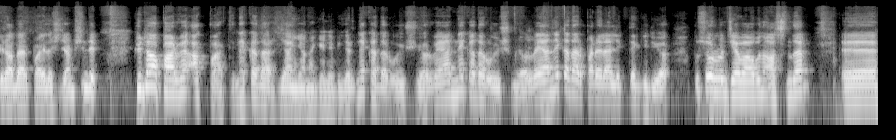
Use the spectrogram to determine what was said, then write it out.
bir haber paylaşacağım. Şimdi Hüdapar ve AK Parti ne kadar yan yana gelebilir, ne kadar uyuşuyor veya ne kadar uyuşmuyor veya ne kadar paralellikte gidiyor? Bu sorunun cevabını aslında e,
